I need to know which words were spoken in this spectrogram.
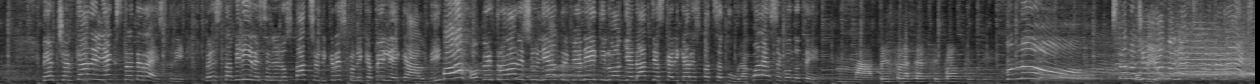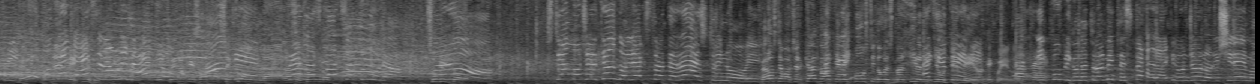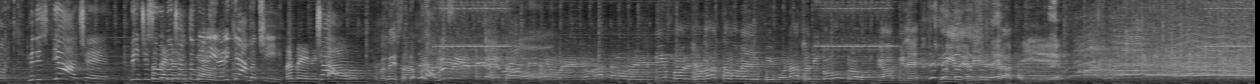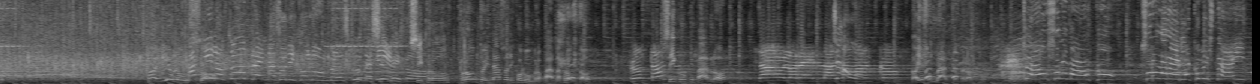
Per cercare gli extraterrestri, per stabilire se nello spazio ricrescono i capelli ai calvi o per trovare sugli altri pianeti luoghi adatti a scaricare spazzatura. Qual è secondo te? Ma penso la terza ipotesi. Oh no! Stanno Oddio. cercando gli extraterrestri! Però non è Deve che- essere un! Credo che sarà la seconda, la seconda- spazzatura! Subito. Però stiamo cercando gli extraterrestri noi! Però stiamo cercando anche dei posti dove smaltire che rifiuti, è vero, anche quello. eh, Il pubblico naturalmente spera che un giorno riusciremo. Mi dispiace! Vinci solo Va bene, 200.000 non fa. lire, richiamaci! Va bene, ciao! Eh, ma lei è stata brava. Eh no. Giocattolo per il bimbo, il giocattolo per il bimbo, naso di columbro gonfiabile, mille lire, grazie. Poi io non Ma so. chi lo compra il naso di columbro? Scusa Come Mirko! Sì, pronto, pronto, il naso di columbro parla, pronto? Pronto? Sì, con chi parlo? Ciao Lorella, ciao, Marco. No, io sono Marco però. Ciao, sono Marco. Sono Lorella, come stai?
